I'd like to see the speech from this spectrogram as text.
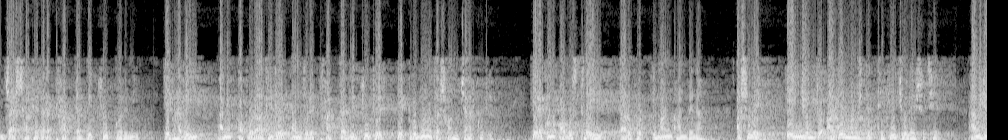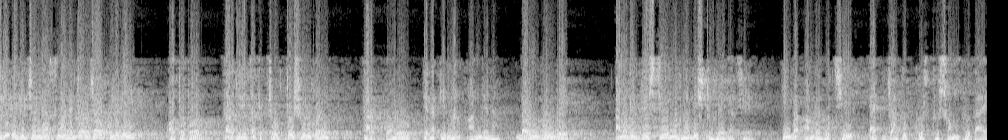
যার সাথে তারা ঠাট্টা বিদ্রুপ করেনি। এভাবেই আমি অপরাধীদের অন্তরে ঠাট্টা বিদ্রুপের এ প্রবণতা সঞ্চার করি। এরা কোনো অবস্থায় তার উপর ইমান আনবে না। আসলে, এই নিয়ম তো আগের মানুষদের থেকেই চলে এসেছে। আমি যদি এদের জন্য আসমানের দরজাও খুলে দেই, অতপর তারা যদি তাকে চড়তেও শুরু করে, তারপরও এরা ইমান আনবে না, বরং বলবে, আমাদের দৃষ্টি মহাবিষ্ট হয়ে গেছে, কিংবা আমরা হচ্ছি এক জাদুগ্রস্ত সম্প্রদায়।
